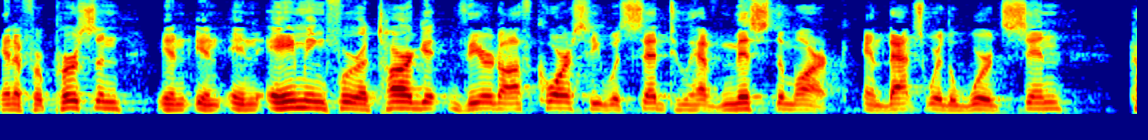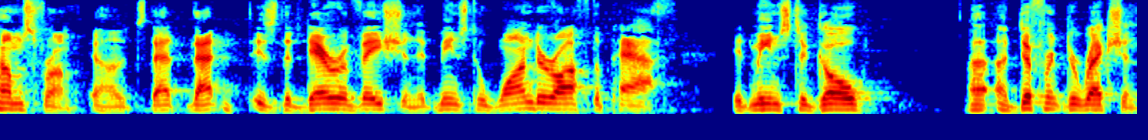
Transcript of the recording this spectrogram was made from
And if a person in, in, in aiming for a target, veered off course, he was said to have missed the mark. And that's where the word sin comes from. Uh, that, that is the derivation. It means to wander off the path, it means to go a, a different direction.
